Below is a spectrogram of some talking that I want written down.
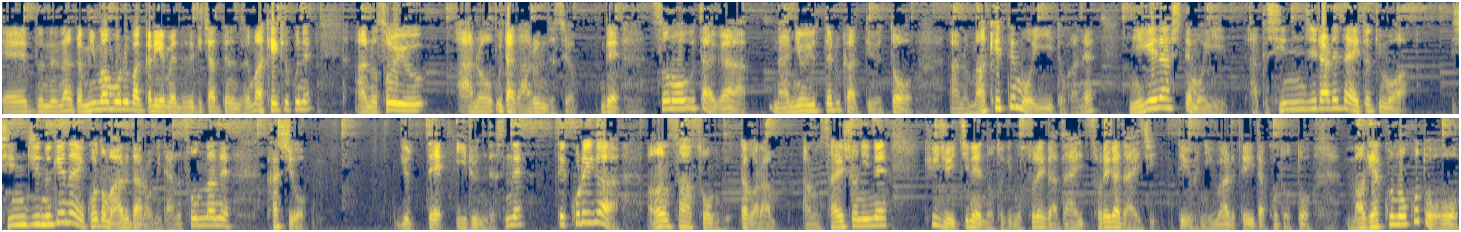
えっ、とね、なんか見守るばっかり今出てきちゃってるんですよ。まあ結局ね、あの、そういう、あの、歌があるんですよ。で、その歌が何を言ってるかっていうと、あの、負けてもいいとかね、逃げ出してもいい。あと、信じられない時も、信じ抜けないこともあるだろうみたいな、そんなね、歌詞を言っているんですね。で、これがアンサーソング。だから、あの、最初にね、91年の時のそれが大、それが大事っていうふうに言われていたことと、真逆のことを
